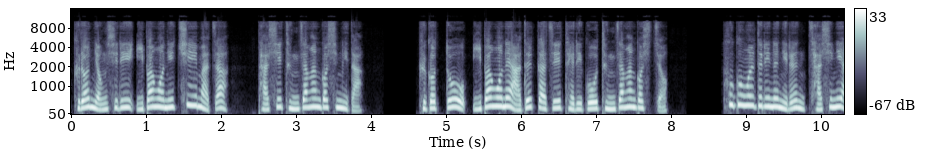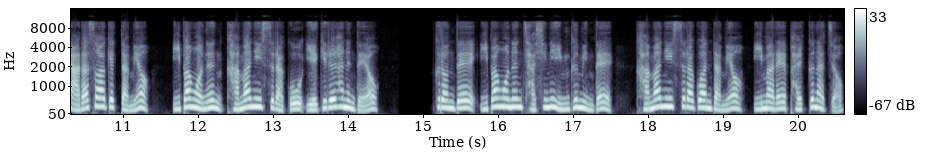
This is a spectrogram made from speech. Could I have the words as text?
그런 영실이 이방원이 취임하자 다시 등장한 것입니다. 그것도 이방원의 아들까지 데리고 등장한 것이죠. 후궁을 들이는 일은 자신이 알아서 하겠다며 이방원은 가만히 있으라고 얘기를 하는데요. 그런데 이방원은 자신이 임금인데 가만히 있으라고 한다며 이 말에 발끈하죠.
